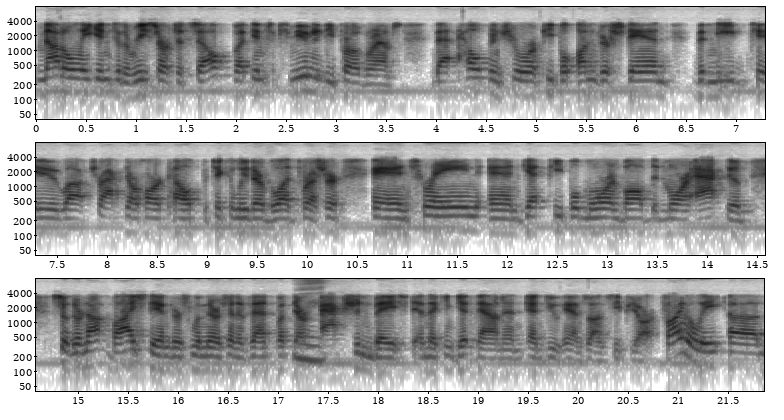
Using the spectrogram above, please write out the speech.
not only into the research itself, but into community programs that help ensure people understand the need to uh, track their heart health, particularly their blood pressure, and train and get people more involved and more active so they're not bystanders when there's an event, but they're right. action based and they can get down and, and do hands on CPR. Finally, uh,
